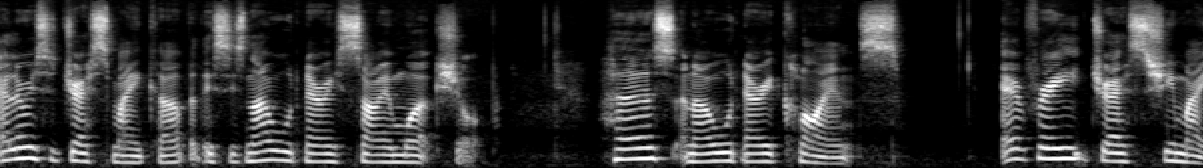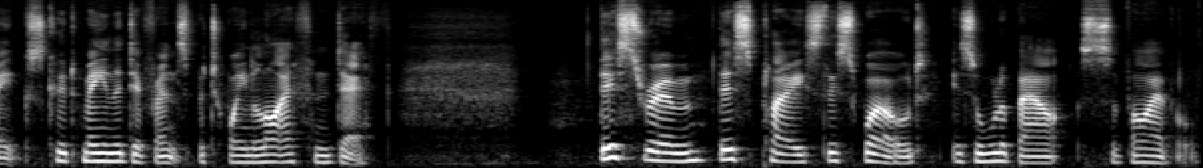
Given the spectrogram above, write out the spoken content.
Ella is a dressmaker, but this is no ordinary sewing workshop. Hers are no ordinary clients. Every dress she makes could mean the difference between life and death. This room, this place, this world is all about survival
